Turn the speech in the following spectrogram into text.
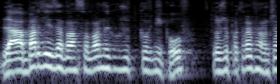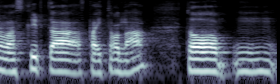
Dla bardziej zaawansowanych użytkowników, którzy potrafią JavaScripta w Pythona, to mm,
